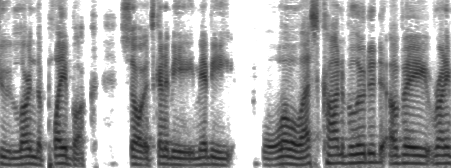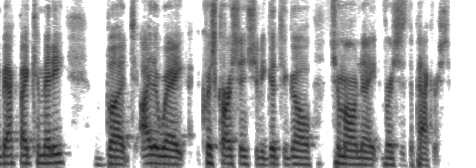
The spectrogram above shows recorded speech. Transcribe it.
to learn the playbook. So it's going to be maybe a little less convoluted of a running back by committee. But either way, Chris Carson should be good to go tomorrow night versus the Packers.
